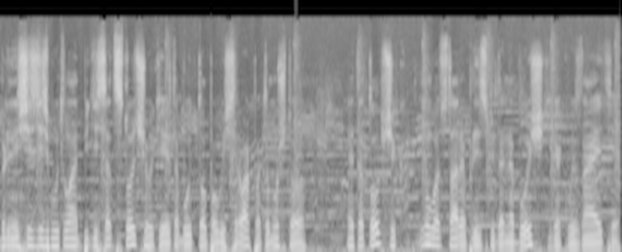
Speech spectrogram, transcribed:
блин, если здесь будет онлайн 50-100 чуваки, это будет топовый сервак, потому что это топчик, ну вот старые, в принципе, дальнобойщики, как вы знаете.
